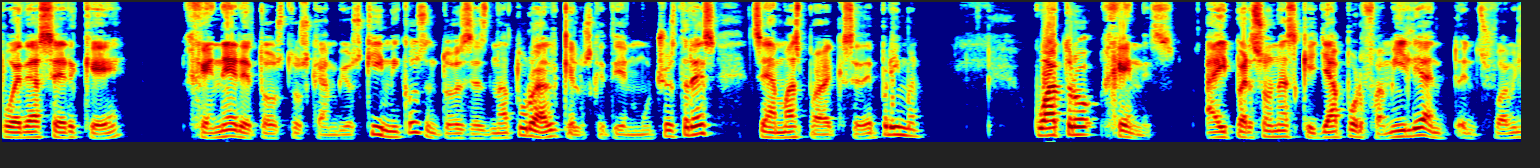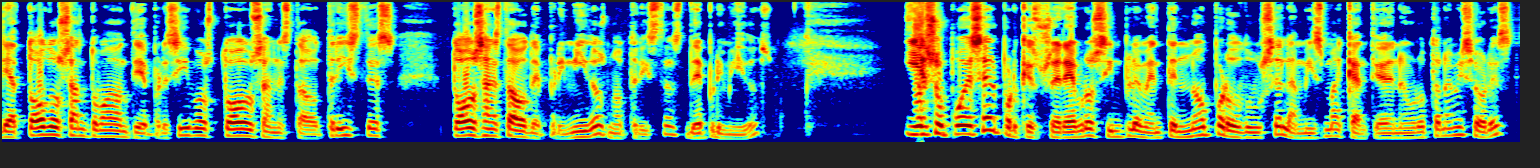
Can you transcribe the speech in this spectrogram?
puede hacer que genere todos estos cambios químicos, entonces es natural que los que tienen mucho estrés sea más para que se depriman. Cuatro, genes. Hay personas que ya por familia, en, su familia todos han tomado antidepresivos, todos han estado tristes, todos han estado deprimidos, no tristes, deprimidos. Y eso puede ser porque su cerebro simplemente no produce la misma cantidad de neurotransmisores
